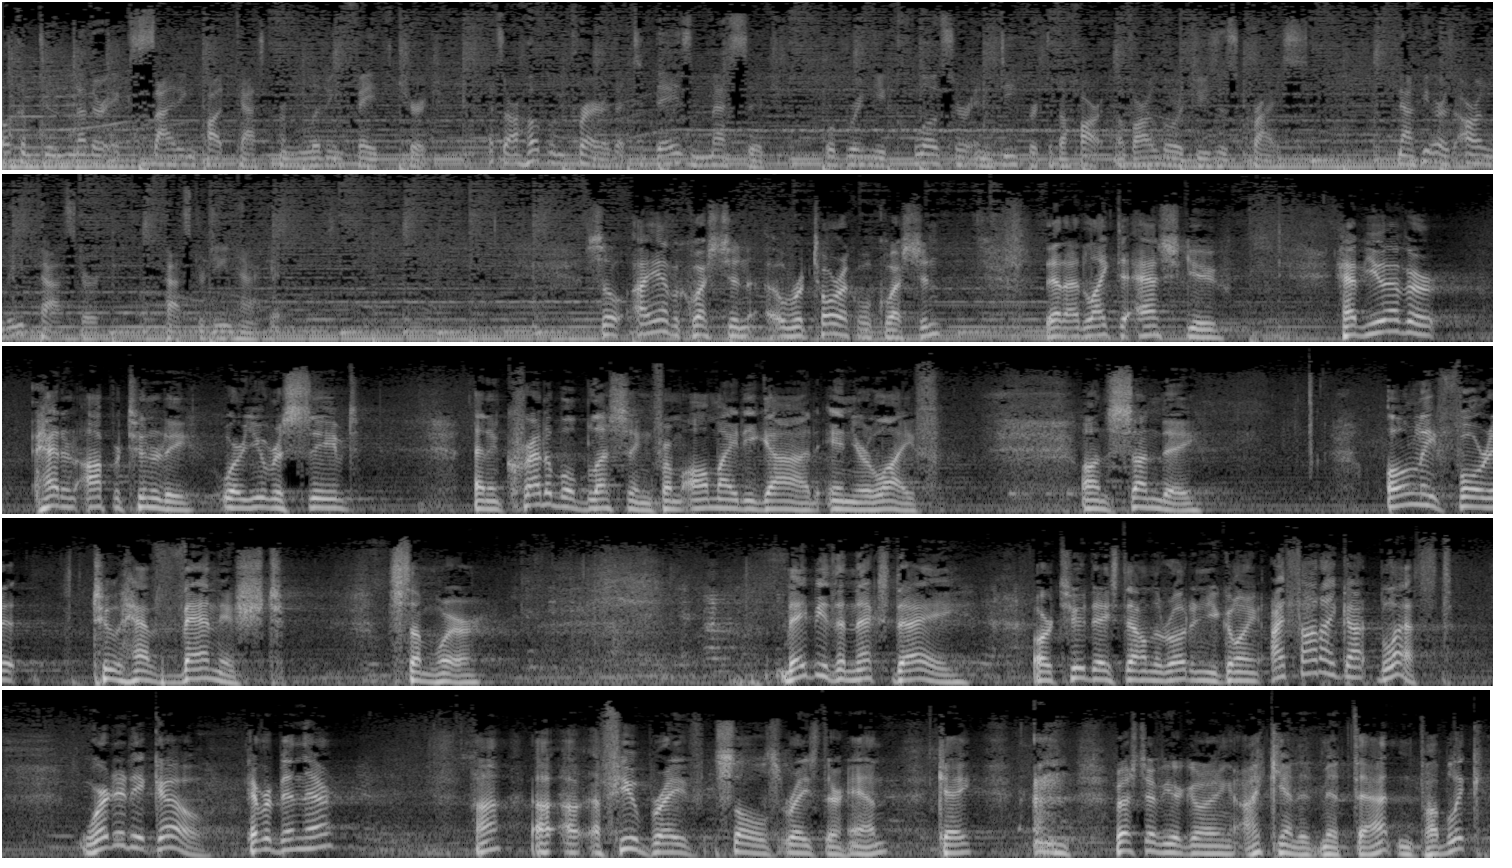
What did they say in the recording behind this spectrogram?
Welcome to another exciting podcast from Living Faith Church. It's our hope and prayer that today's message will bring you closer and deeper to the heart of our Lord Jesus Christ. Now, here is our lead pastor, Pastor Dean Hackett. So, I have a question, a rhetorical question that I'd like to ask you. Have you ever had an opportunity where you received an incredible blessing from Almighty God in your life on Sunday, only for it to have vanished somewhere? Maybe the next day or two days down the road, and you're going, I thought I got blessed. Where did it go? Ever been there? Huh? A, a, a few brave souls raised their hand. Okay. rest of you are going, I can't admit that in public.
